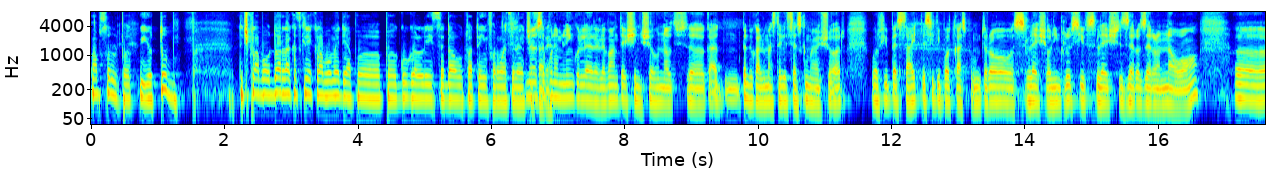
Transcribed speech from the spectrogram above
absolut, pe YouTube. Deci Club, doar dacă scrie Club Media pe, pe Google îi se dau toate informațiile Noi o necesare. să punem linkurile relevante și în show notes uh, ca, pentru ca lumea să te găsească mai ușor. Vor fi pe site, pe citypodcast.ro slash all inclusive slash 009. Uh,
